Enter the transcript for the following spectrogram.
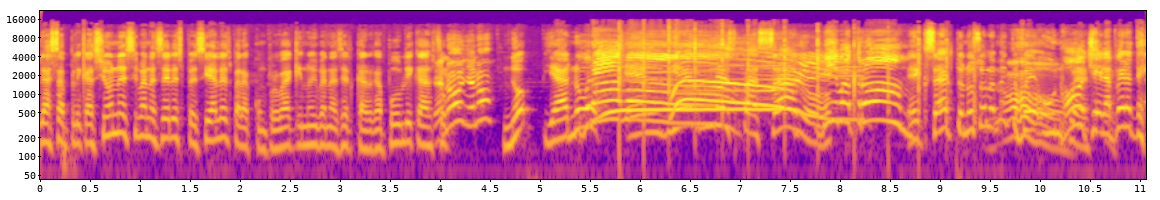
las aplicaciones iban a ser especiales para comprobar que no iban a hacer carga pública. ¿Ya So- no? ¿Ya no? No, ya no. ¡Bravo! El viernes pasado. ¡Viva Trump! Exacto, no solamente fue un Oh, juez. chela, espérate.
